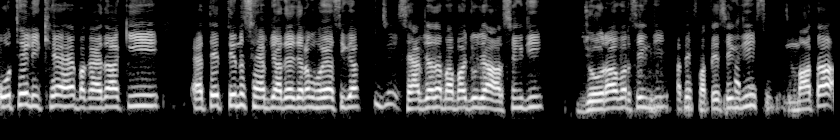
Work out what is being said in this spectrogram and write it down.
ਉੱਥੇ ਲਿਖਿਆ ਹੈ ਬਕਾਇਦਾ ਕਿ ਇੱਥੇ ਤਿੰਨ ਸਾਹਿਬਜ਼ਾਦਿਆਂ ਦਾ ਜਨਮ ਹੋਇਆ ਸੀਗਾ। ਸਾਹਿਬਜ਼ਾਦਾ ਬਾਬਾ ਜੁਝਾਰ ਸਿੰਘ ਜੀ ਜੋਰਾਵਰ ਸਿੰਘ ਜੀ ਅਤੇ ਫਤਿਹ ਸਿੰਘ ਜੀ। ਮਾਤਾ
